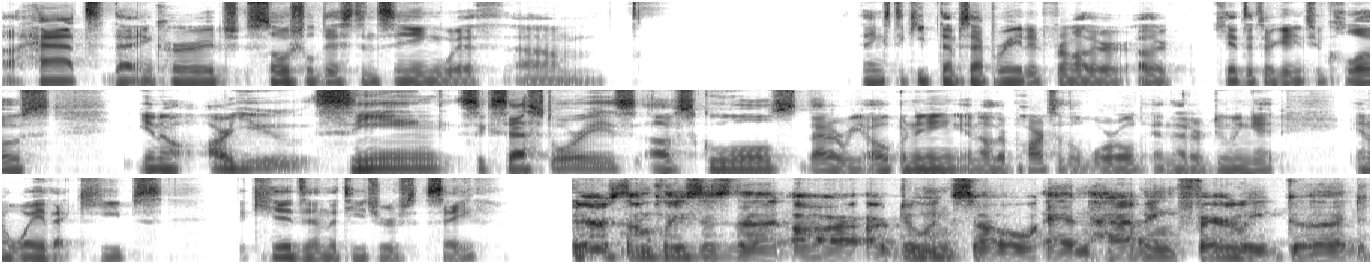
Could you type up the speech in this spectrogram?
uh, hats that encourage social distancing with um, things to keep them separated from other other kids if they're getting too close. You know, are you seeing success stories of schools that are reopening in other parts of the world and that are doing it in a way that keeps the kids and the teachers safe? There are some places that are are doing so and having fairly good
